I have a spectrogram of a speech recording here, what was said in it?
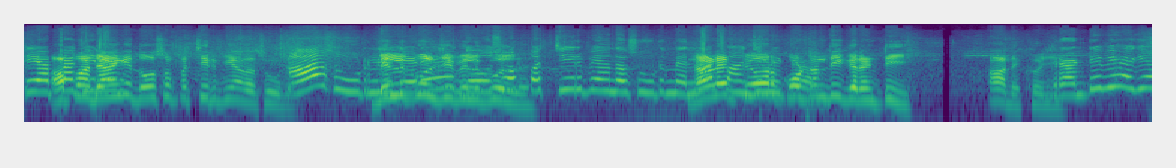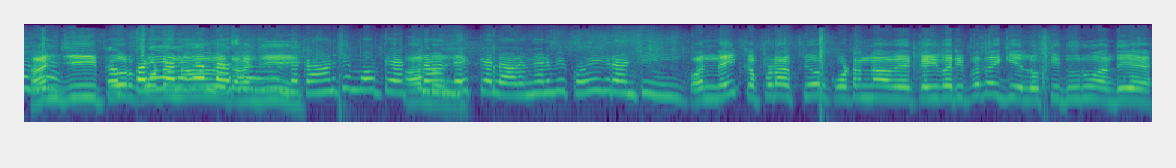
ਤੇ ਹੈ ਆਪਾਂ ਆਪਾਂ ਦੇਾਂਗੇ 225 ਰੁਪਏ ਦਾ ਸੂਟ। ਆਹ ਸੂਟ ਨੇ ਬਿਲਕੁਲ ਜੀ, ਬਿਲਕੁਲ। 225 ਰੁਪਏ ਦਾ ਸੂਟ ਮਿਲਣਾ ਨਾਲੇ 5 ਪਿਓਰ ਕਾਟਨ ਦੀ ਗਾਰੰਟੀ ਆਹ ਦੇਖੋ ਜੀ। ਗਾਰੰਟੀ ਵੀ ਹੈਗੀ ਆ ਵੀਰੇ? ਹਾਂਜੀ, pure ਕੱਪੜੇ cotton ਵਾਲੇ ਨਾਲ ਵੈਸੇ ਹਾਂਜੀ। ਦੁਕਾਨ 'ਚ ਮੋਟੇ ਅੱਖਰਾਂ ਲਿਖ ਕੇ ਲਾ ਲੈਂਦੇ ਨੇ ਵੀ ਕੋਈ ਗਾਰੰਟੀ ਨਹੀਂ। ਔਰ ਨਹੀਂ ਕੱਪੜਾ ਪਿਓਰ ਕਾਟਨ ਹੋਵੇ ਕਈ ਵਾਰੀ ਪਤਾ ਕੀ ਹੈ, ਲੋਕੀ ਦੂਰੋਂ ਆਉਂਦੇ ਆ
